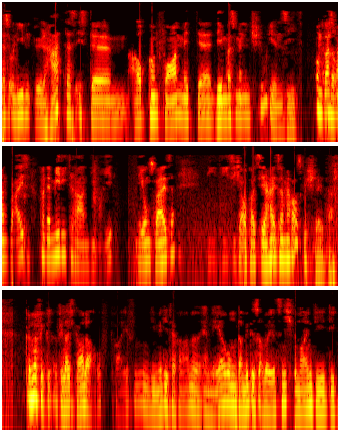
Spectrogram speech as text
das Olivenöl hat, das ist ähm, auch konform mit äh, dem, was man in Studien sieht. Und was also. man weiß von der mediterranen Diät, Ernährungsweise, die sich auch als sehr heilsam herausgestellt hat. Können wir vielleicht gerade aufgreifen, die mediterrane Ernährung, damit ist aber jetzt nicht gemeint die, die,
